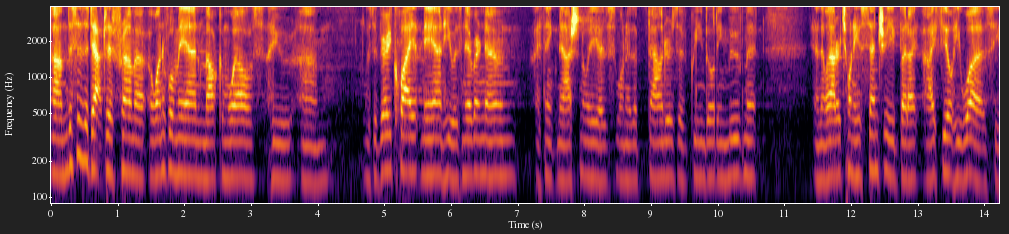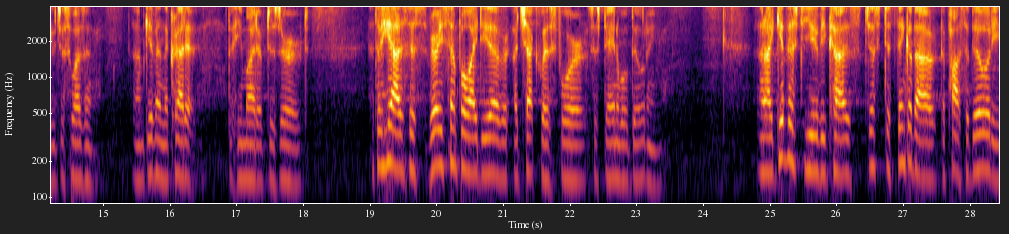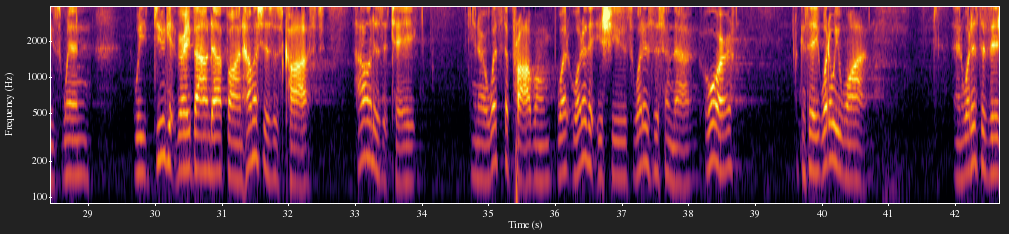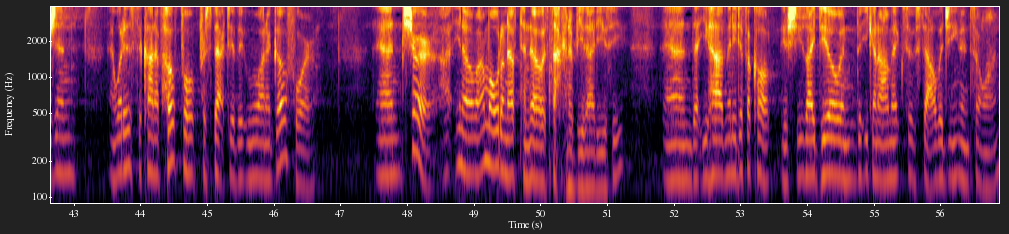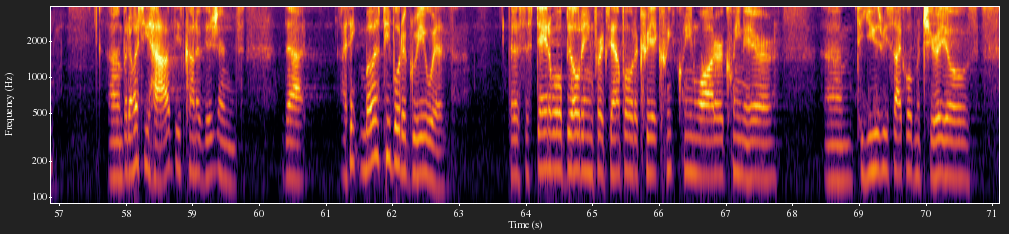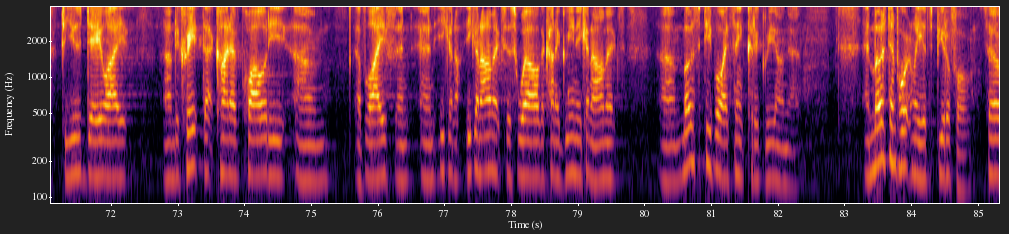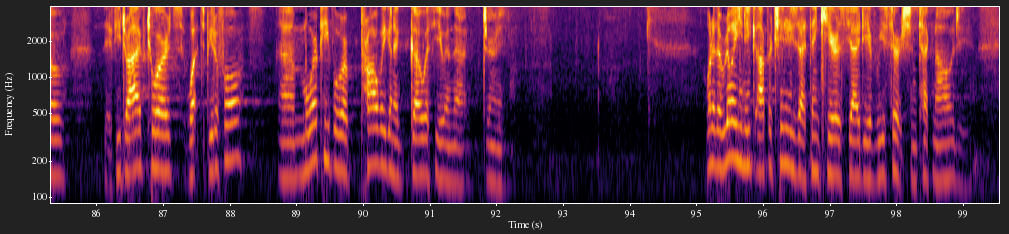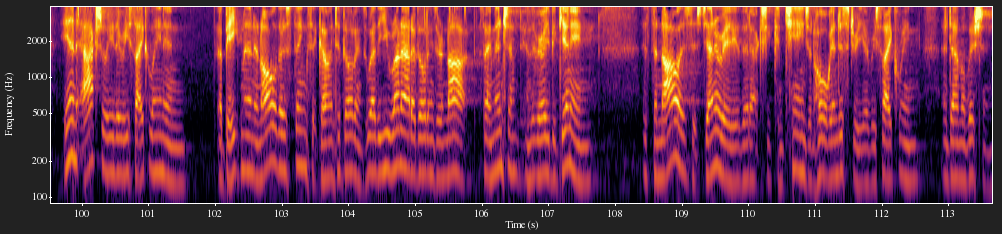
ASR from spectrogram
Um, this is adapted from a, a, wonderful man, Malcolm Wells, who um, was a very quiet man. He was never known, I think, nationally as one of the founders of green building movement in the latter 20th century, but I, I feel he was. He just wasn't um, given the credit that he might have deserved. And so he has this very simple idea of a checklist for sustainable building. And I give this to you because just to think about the possibilities when we do get very bound up on how much does this cost? How long does it take? You know, what's the problem? What, what are the issues? What is this and that? Or we can say, what do we want? and what is the vision and what is the kind of hopeful perspective that we want to go for. And sure, I, you know, I'm old enough to know it's not going to be that easy and that you have many difficult issues. I deal in the economics of salvaging and so on. Um, but unless you have these kind of visions that I think most people would agree with, that a sustainable building, for example, to create clean water, clean air, um, to use recycled materials, to use daylight, um, to create that kind of quality um, of life and, and econo economics as well, the kind of green economics. Um, most people, I think, could agree on that. And most importantly, it's beautiful. So if you drive towards what's beautiful, um, more people are probably going to go with you in that journey. One of the really unique opportunities, I think, here is the idea of research and technology in actually the recycling and abatement and all of those things that go into buildings, whether you run out of buildings or not. As I mentioned in the very beginning, it's the knowledge that's generated that actually can change a whole industry of recycling and demolition.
